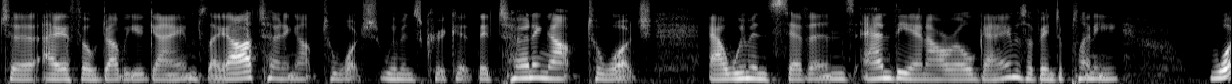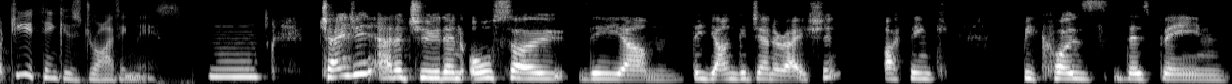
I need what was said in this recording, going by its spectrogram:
to AFLW games. They are turning up to watch women's cricket. They're turning up to watch our women's sevens and the NRL games. I've been to plenty what do you think is driving this? Mm, changing attitude and also the um, the younger generation. I think because there's been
